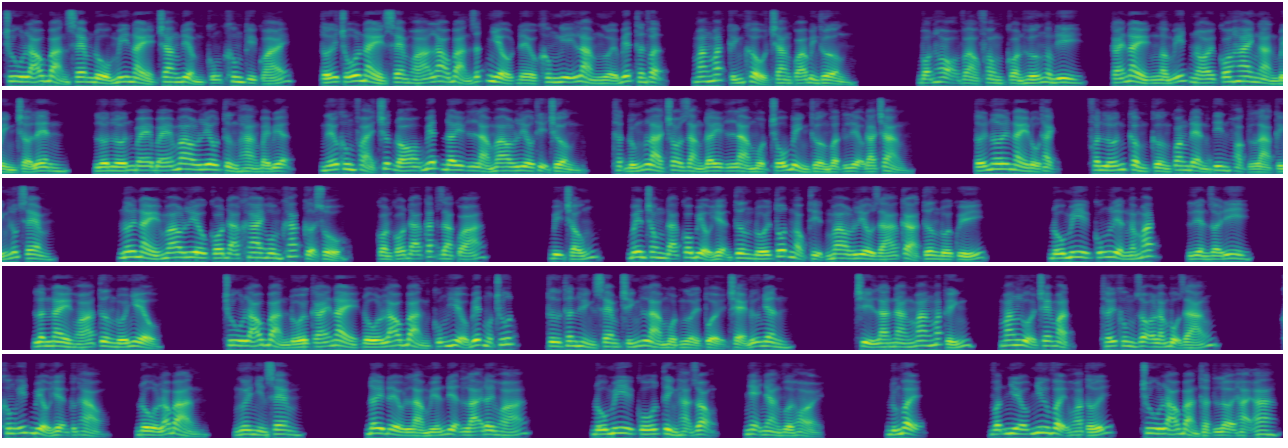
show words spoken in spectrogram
Chu lão bản xem đồ mi này trang điểm cũng không kỳ quái, tới chỗ này xem hóa lão bản rất nhiều đều không nghĩ làm người biết thân phận, mang mắt kính khẩu trang quá bình thường. Bọn họ vào phòng còn hướng ngầm đi, cái này ngầm ít nói có 2.000 bình trở lên, lớn lớn bé bé mao liêu từng hàng bày biện, nếu không phải trước đó biết đây là mao liêu thị trường, thật đúng là cho rằng đây là một chỗ bình thường vật liệu đá chẳng. Tới nơi này đổ thạch, phần lớn cầm cường quang đèn tin hoặc là kính lúp xem. Nơi này mao liêu có đã khai hôm khác cửa sổ, còn có đã cắt ra quá. Bị trống, bên trong đã có biểu hiện tương đối tốt ngọc thịt mao liêu giá cả tương đối quý. Đỗ mi cũng liền ngắm mắt, liền rời đi. Lần này hóa tương đối nhiều. Chu lão bản đối cái này đồ lão bản cũng hiểu biết một chút, từ thân hình xem chính là một người tuổi trẻ nữ nhân. Chỉ là nàng mang mắt kính, mang lụa che mặt, thấy không rõ lắm bộ dáng. Không ít biểu hiện cực hảo, đồ lão bản, ngươi nhìn xem. Đây đều là miến điện lại đây hóa. đỗ mi cố tình hạ giọng, nhẹ nhàng vừa hỏi. Đúng vậy. Vẫn nhiều như vậy hoa tới, chu lão bản thật lợi hại a.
